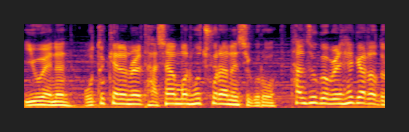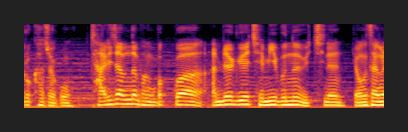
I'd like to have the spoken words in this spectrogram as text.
이후에는 오토캐논을 다시 한번 호출하는 식으로 탄수급을 해결하도록 하자고. 자리 잡는 방법과 암벽 위에 재미 붙는 위치는 영상을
